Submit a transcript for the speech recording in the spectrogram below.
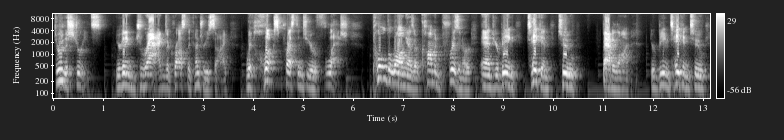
through the streets. You're getting dragged across the countryside with hooks pressed into your flesh pulled along as a common prisoner and you're being taken to Babylon. You're being taken to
